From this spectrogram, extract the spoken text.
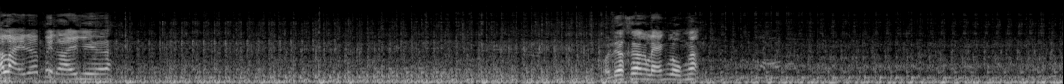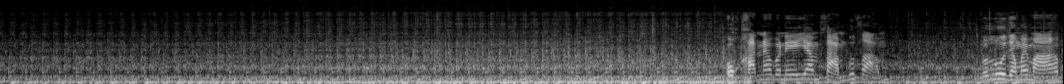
อะไร เนี่ยปิดอะไรอย่างเงี้ยวันนี้เครื่องแรงลงอะหกคันนะวันนี้ย่ำสามรุ่นสามรถรูดยังไม่มาครับ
